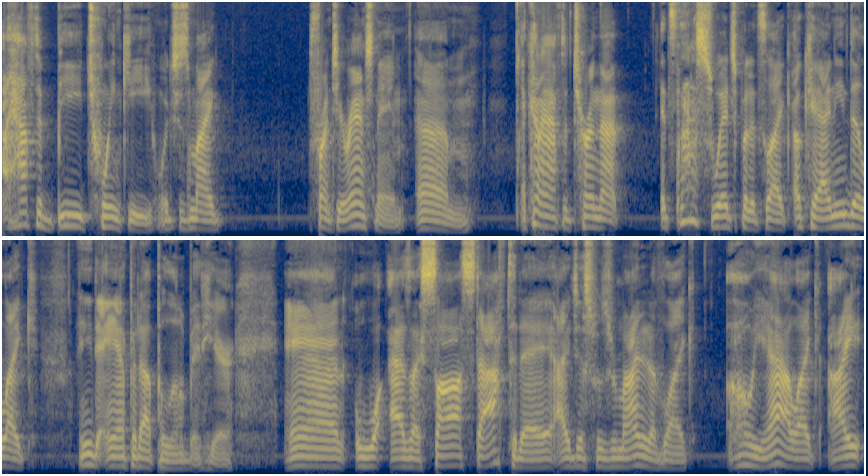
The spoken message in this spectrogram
I have to be Twinkie, which is my Frontier Ranch name. Um, I kind of have to turn that. It's not a switch, but it's like okay, I need to like I need to amp it up a little bit here. And as I saw staff today, I just was reminded of like, oh yeah, like I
